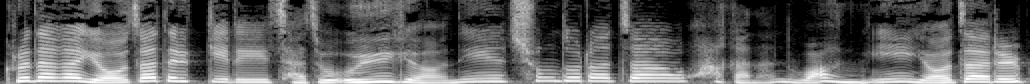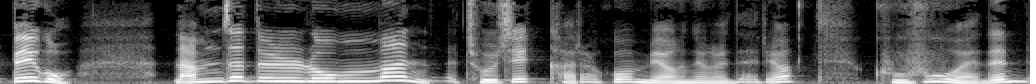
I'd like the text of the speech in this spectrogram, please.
그러다가 여자들끼리 자주 의견이 충돌하자 화가 난 왕이 여자를 빼고 남자들로만 조직하라고 명령을 내려 그 후에는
